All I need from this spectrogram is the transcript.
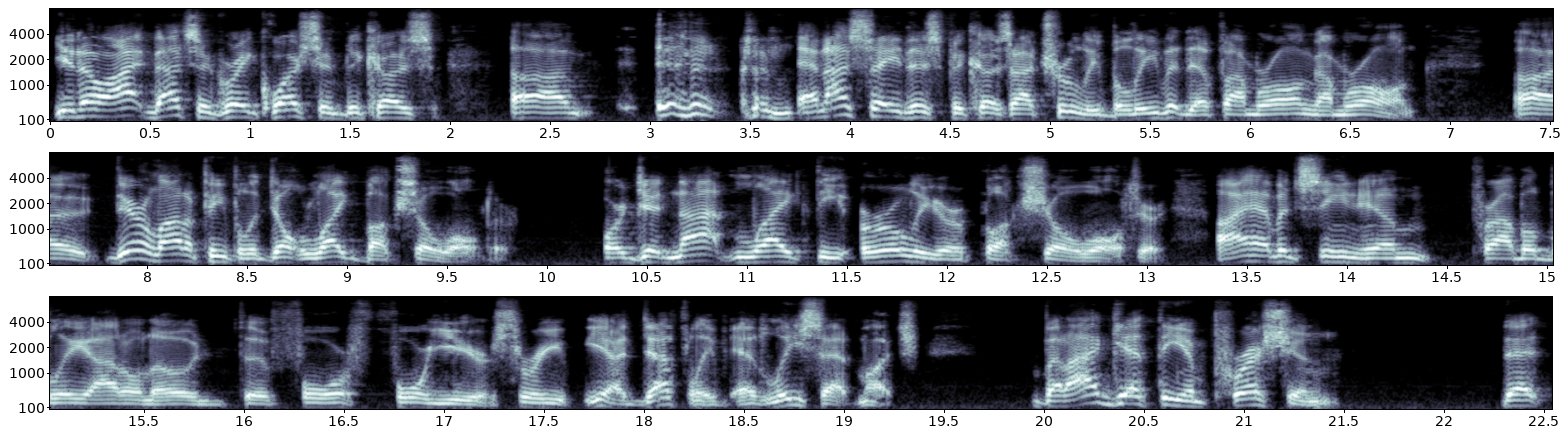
You know, I, that's a great question because um, and I say this because I truly believe it. If I'm wrong, I'm wrong. Uh, there are a lot of people that don't like Buck Showalter or did not like the earlier Buck Showalter. I haven't seen him probably, I don't know, the four four years, three, yeah, definitely at least that much. But I get the impression that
